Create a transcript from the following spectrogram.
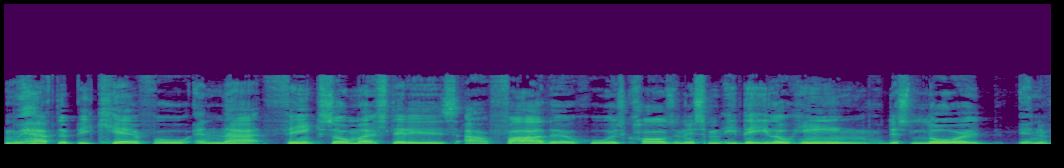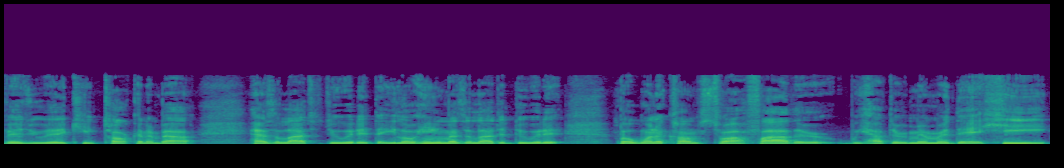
we have to be careful and not think so much that it is our Father who is causing this. The Elohim, this Lord individual they keep talking about, has a lot to do with it. The Elohim has a lot to do with it. But when it comes to our Father, we have to remember that He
